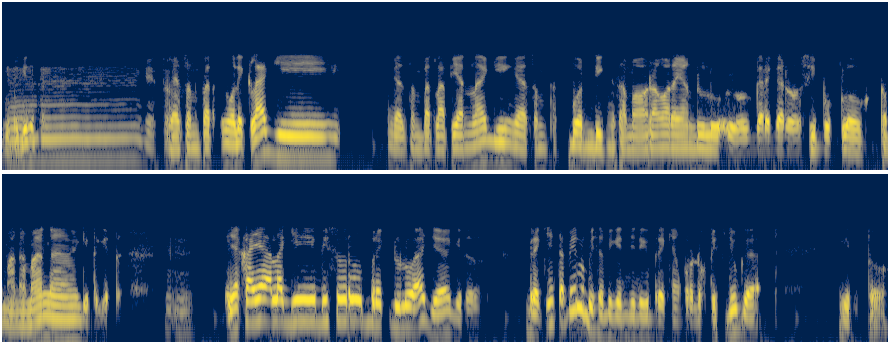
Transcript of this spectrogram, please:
Gitu gitu Hmm, gitu. nggak sempat ngulik lagi nggak sempat latihan lagi nggak sempat bonding sama orang-orang yang dulu lo gara-gara lo sibuk lo ke mana-mana gitu-gitu. Mm-mm. ya kayak lagi disuruh break dulu aja gitu. Breaknya tapi lu bisa bikin jadi break yang produktif juga gitu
